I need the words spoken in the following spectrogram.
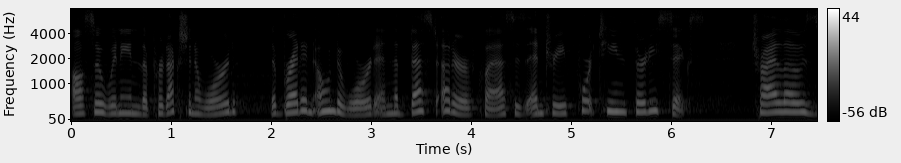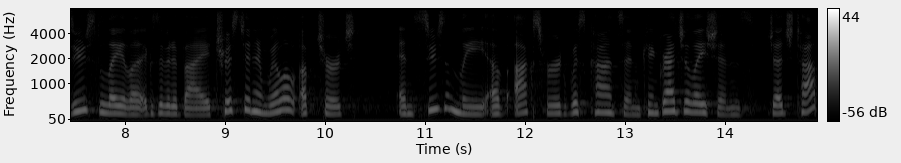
also winning the Production Award, the Bred and Owned Award, and the Best Udder of class is entry 1436, Trilo Zeus Layla, exhibited by Tristan and Willow Upchurch and Susan Lee of Oxford, Wisconsin. Congratulations. Judge Top,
